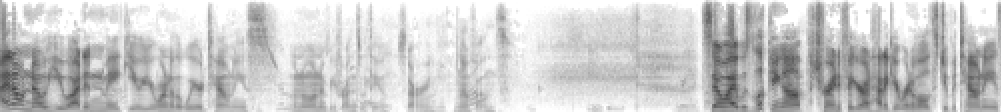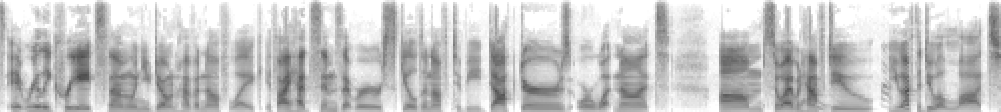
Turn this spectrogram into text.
I don't know you. I didn't make you. You're one of the weird townies. I don't want to be friends with you. Sorry. No offense. So I was looking up trying to figure out how to get rid of all the stupid townies. It really creates them when you don't have enough like if I had Sims that were skilled enough to be doctors or whatnot. Um, so I would have to you have to do a lot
